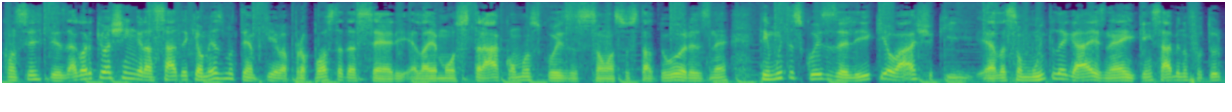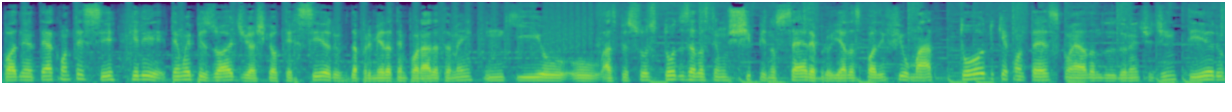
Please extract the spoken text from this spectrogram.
Com certeza. Agora, o que eu achei engraçado é que, ao mesmo tempo que a proposta da série ela é mostrar como as coisas são assustadoras, né? Tem muitas coisas ali que eu acho que elas são muito legais, né? E quem sabe no futuro podem até acontecer. Ele tem um episódio, acho que é o terceiro da primeira temporada também, em que o, o, as pessoas todas elas têm um chip no cérebro e elas podem filmar todo o que acontece com ela durante o dia inteiro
